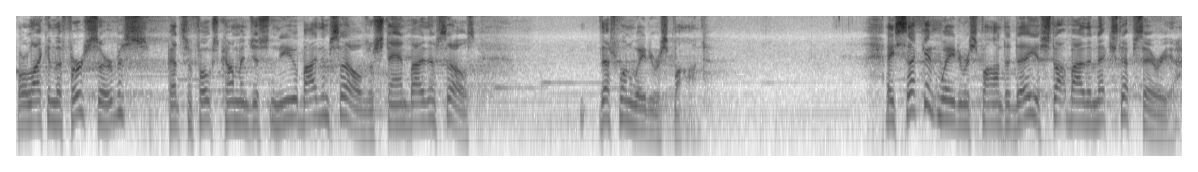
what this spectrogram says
or like in the first service, had some folks come and just kneel by themselves or stand by themselves. That's one way to respond. A second way to respond today is stop by the Next Steps area.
